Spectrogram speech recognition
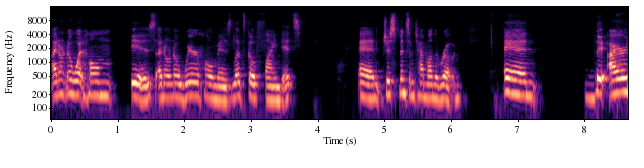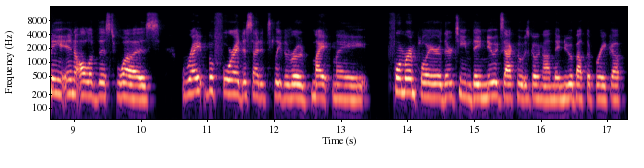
I don't know what home is. I don't know where home is. Let's go find it and just spend some time on the road. And the irony in all of this was right before I decided to leave the road, my my former employer, their team, they knew exactly what was going on. They knew about the breakup.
